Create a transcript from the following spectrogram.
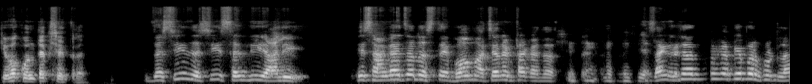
किंवा कोणत्या क्षेत्रात? जशी जशी संधी आली हे सांगायचं नसतंय बॉम्ब अचानक टाकायचा. सांगितलं पेपर फुटला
